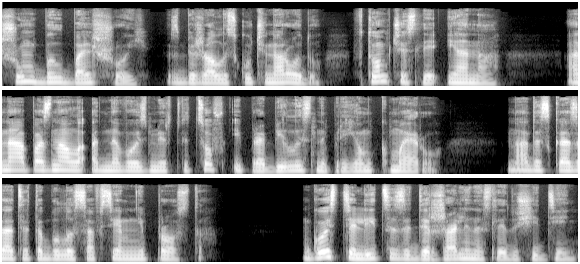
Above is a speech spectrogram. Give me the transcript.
шум был большой, сбежалась куча народу, в том числе и она. Она опознала одного из мертвецов и пробилась на прием к мэру. Надо сказать, это было совсем непросто. Гостя лица задержали на следующий день.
